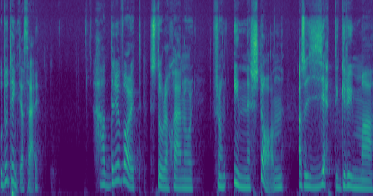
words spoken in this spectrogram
Och då tänkte jag så här, hade det varit stora stjärnor från innerstan, alltså jättegrymma,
